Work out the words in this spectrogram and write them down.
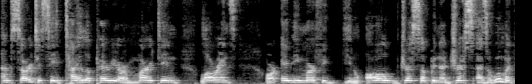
I'm sorry to say, Tyler Perry or Martin Lawrence or Eddie Murphy, you know, all dressed up in a dress as a woman,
